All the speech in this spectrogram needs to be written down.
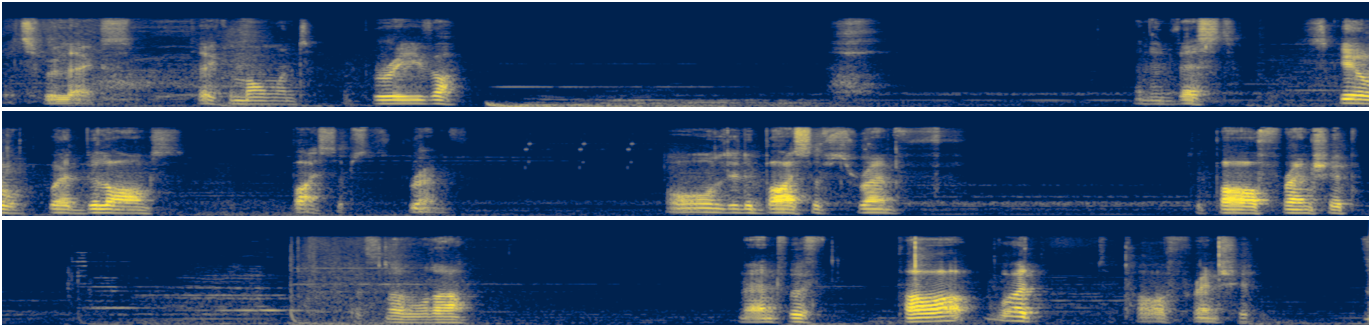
Let's relax. Take a moment. A breather. And invest skill where it belongs. Biceps strength. Only the bicep strength. The power of friendship. That's not what I meant with power. What? The power of friendship.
